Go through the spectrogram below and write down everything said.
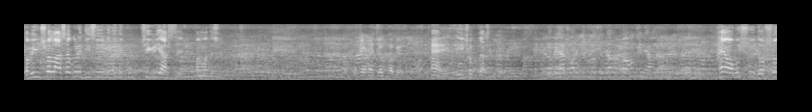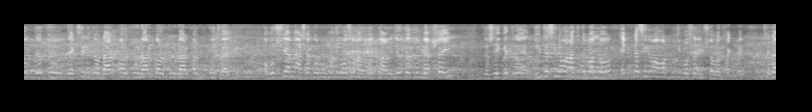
তবে ইনশাল্লাহ আশা করি দিশু দিদি খুব শীঘ্রই আসছে বাংলাদেশে। যোগ হবে। হ্যাঁ এই সপ্তাহে পারে হ্যাঁ অবশ্যই, দর্শক যেহেতু দেখছেনই তো dark call two dark call two dark call two ছয়। অবশ্যই আমি আশা করব প্রতি বছর অন্তত, আমি যেহেতু একজন ব্যবসায়ী, তো সেই ক্ষেত্রে দুইটা সিনেমা না দিতে পারলেও একটা সিনেমা আমার প্রতি বছর ইনশাল্লাহ থাকবে। সেটা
